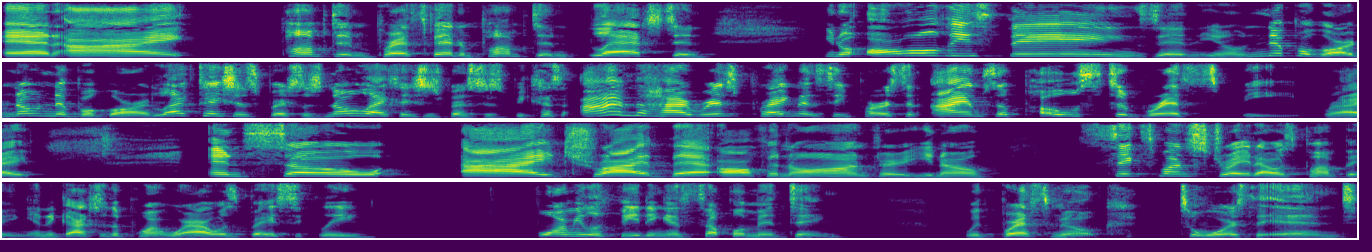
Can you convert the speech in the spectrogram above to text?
And I pumped and breastfed and pumped and latched and you know, all these things and, you know, nipple guard, no nipple guard, lactation specialist, no lactation specialist, because I'm the high risk pregnancy person. I am supposed to breastfeed, right? And so I tried that off and on for, you know, six months straight. I was pumping and it got to the point where I was basically formula feeding and supplementing with breast milk towards the end.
